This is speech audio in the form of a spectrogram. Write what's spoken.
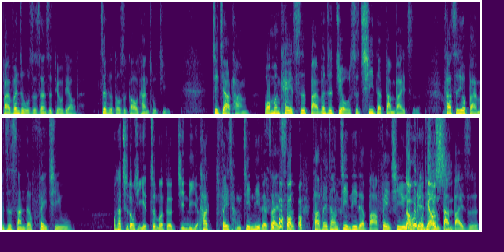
百分之五十三是丢掉的，这个都是高碳足迹。这架糖，我们可以吃百分之九十七的蛋白质，它只有百分之三的废弃物。哦，他吃东西也这么的尽力啊！他非常尽力的在吃，他非常尽力的把废弃物变成蛋白质，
